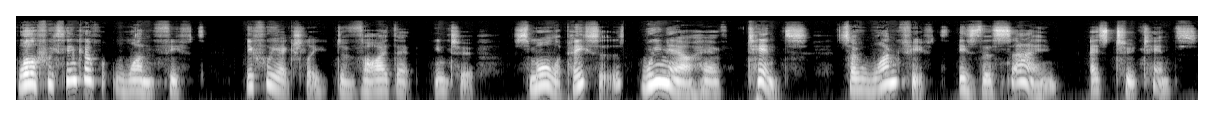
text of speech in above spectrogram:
Well, if we think of 1 fifth, if we actually divide that into smaller pieces, we now have tenths. So one fifth is the same as two tenths.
